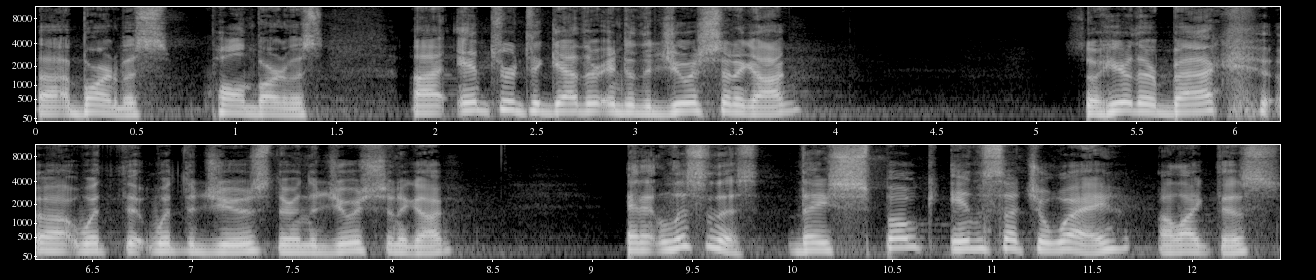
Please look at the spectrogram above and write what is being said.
uh, Barnabas, Paul and Barnabas, uh, entered together into the Jewish synagogue so here they're back uh, with, the, with the Jews. They're in the Jewish synagogue. And it, listen to this they spoke in such a way, I like this,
